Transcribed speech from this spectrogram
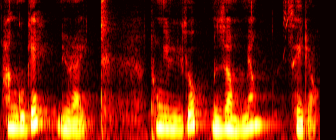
한국의 뉴라이트, 통일교, 문선명 세력.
